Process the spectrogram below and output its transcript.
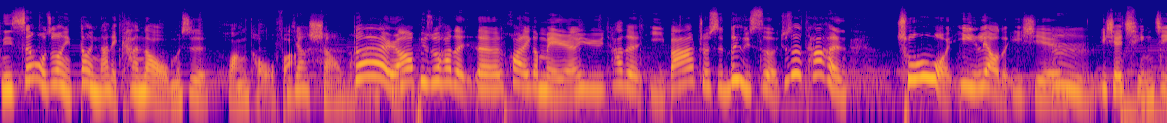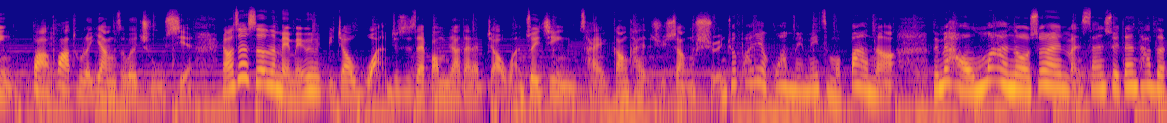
你生活中你到底哪里看到我们是黄头发？比较少嘛。对，然后譬如说他的呃画了一个美人鱼，他的尾巴就是绿色，就是他很。出乎我意料的一些、嗯、一些情境画画图的样子会出现，然后这时候呢，美美因为比较晚，就是在把我们家待的比较晚，最近才刚开始去上学，你就发现哇，美美怎么办呢、啊？美美好慢哦，虽然满三岁，但是她的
